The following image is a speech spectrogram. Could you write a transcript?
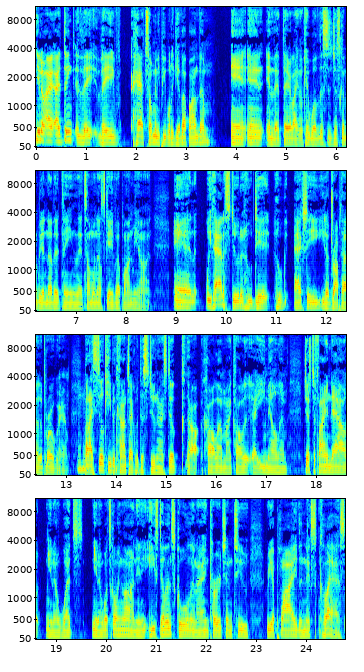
You know, I, I think they they've had so many people to give up on them and and and that they're like, okay, well, this is just going to be another thing that someone else gave up on me on. And we've had a student who did who actually you know dropped out of the program, Mhm. but I still keep in contact with the student. I still call, call him, I call it, I email him just to find out you know what's you know what's going on. And he, he's still in school, and I encourage him to reapply the next class.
